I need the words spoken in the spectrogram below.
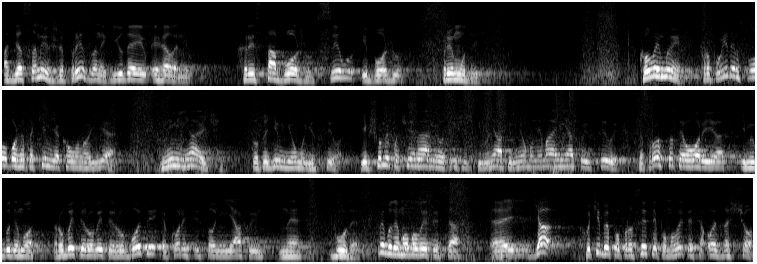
А для самих же призваних юдеїв і геленів Христа Божу силу і Божу премудрість. Коли ми проповідаємо Слово Боже таким, як воно є, не міняючи, то тоді в ньому є сила. Якщо ми починаємо його трішечки міняти, в ньому немає ніякої сили. Це просто теорія, і ми будемо робити, робити, робити, і користі з того ніякої не буде. Ми будемо молитися. Е, Я хотів би попросити помолитися ось за що.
